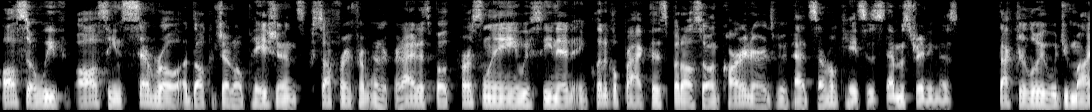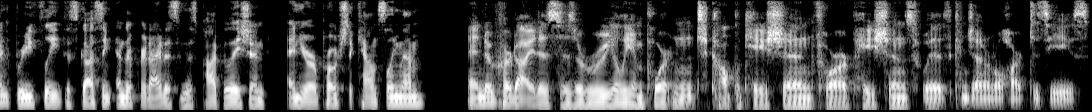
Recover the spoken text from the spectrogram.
Also, we've all seen several adult congenital patients suffering from endocarditis, both personally, we've seen it in clinical practice, but also on CardioNerds, we've had several cases demonstrating this. Dr. Lui, would you mind briefly discussing endocarditis in this population and your approach to counseling them? Endocarditis is a really important complication for our patients with congenital heart disease.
